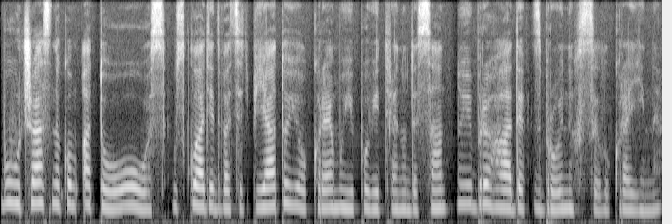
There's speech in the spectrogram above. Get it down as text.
Був учасником АТО ООС у складі 25-ї окремої повітряно-десантної бригади Збройних сил України.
